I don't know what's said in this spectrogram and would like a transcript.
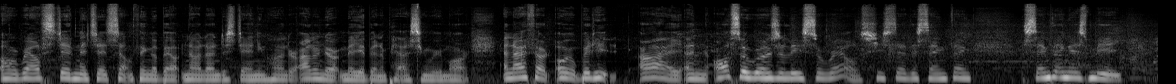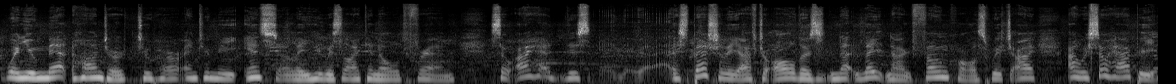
uh, Ralph Steadman said something about not understanding Hunter. I don't know; it may have been a passing remark, and I thought, oh, but he, I, and also Rosalie Sorrell, she said the same thing, same thing as me. When you met Hunter, to her and to me, instantly he was like an old friend. So I had this, especially after all those late night phone calls, which I, I was so happy.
